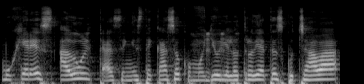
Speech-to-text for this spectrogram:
mujeres adultas, en este caso como yo, y el otro día te escuchaba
